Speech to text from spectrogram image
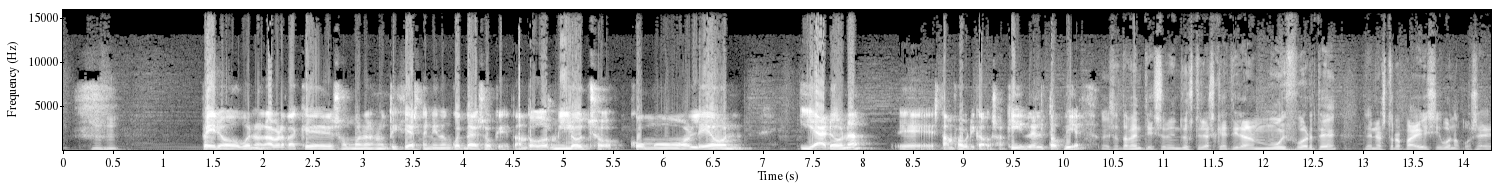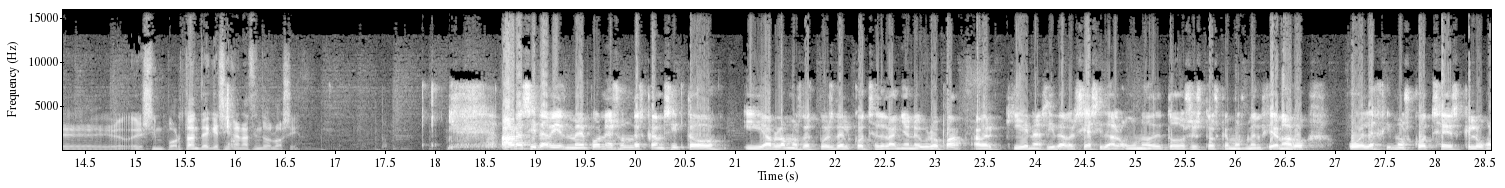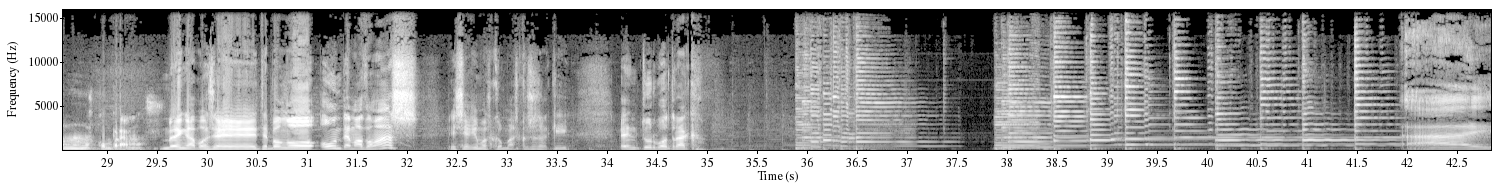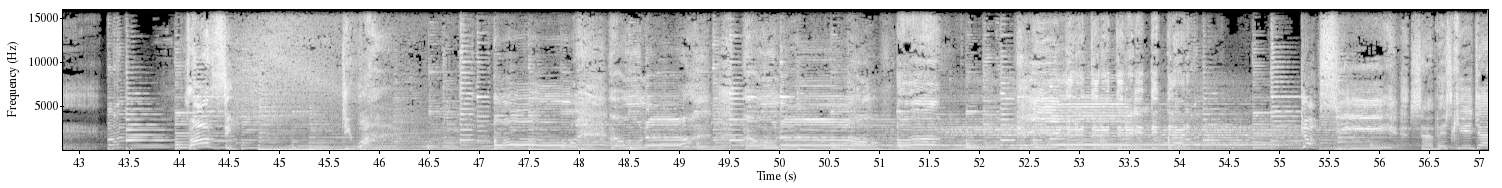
Pero bueno, la verdad que son buenas noticias teniendo en cuenta eso, que tanto 2008 como León y Arona eh, están fabricados aquí, del top 10. Exactamente, y son industrias que tiran muy fuerte de nuestro país y bueno, pues eh, es importante que sigan haciéndolo así. Ahora sí, David, me pones un descansito y hablamos después del coche del año en Europa, a ver quién ha sido, a ver si ha sido alguno de todos estos que hemos mencionado, o elegimos coches que luego no nos compramos. Venga, pues eh, te pongo un temazo más y seguimos con más cosas aquí en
